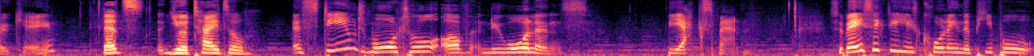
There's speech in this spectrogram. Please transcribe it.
okay. That's your title. Esteemed mortal of New Orleans, the Axeman. So basically, he's calling the people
